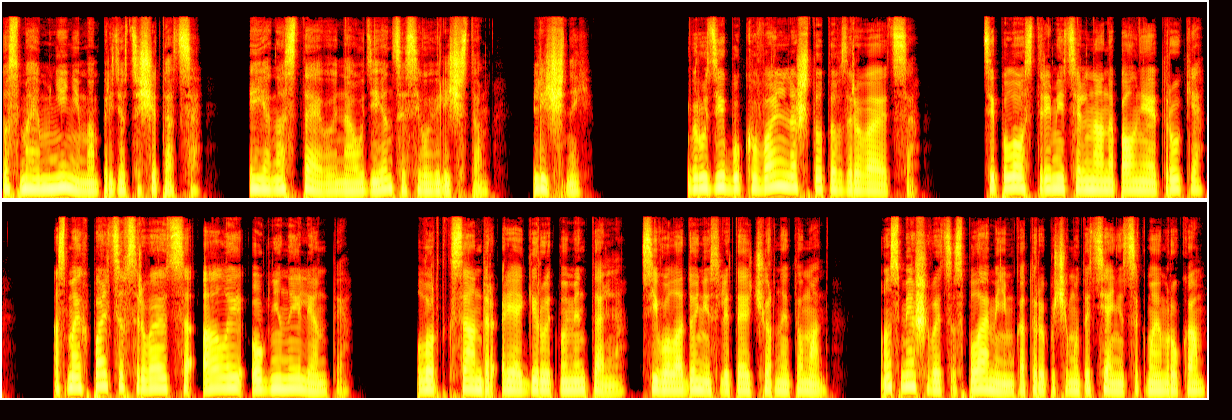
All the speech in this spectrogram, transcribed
то с моим мнением вам придется считаться. И я настаиваю на аудиенции с его величеством. Личной. В груди буквально что-то взрывается. Тепло стремительно наполняет руки, а с моих пальцев срываются алые огненные ленты. Лорд Ксандр реагирует моментально. С его ладони слетает черный туман — он смешивается с пламенем, которое почему-то тянется к моим рукам.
